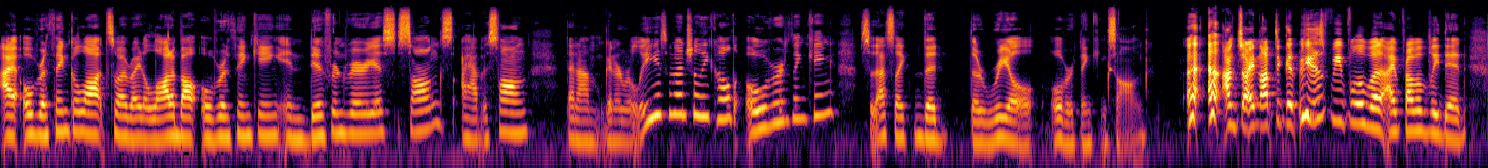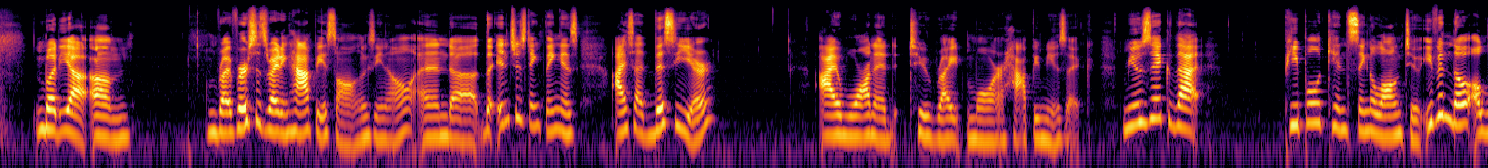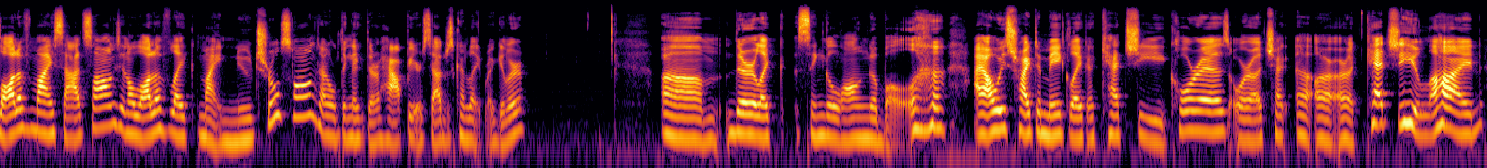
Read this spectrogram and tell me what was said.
i overthink a lot so i write a lot about overthinking in different various songs. I have a song that i'm gonna release eventually called overthinking so that's like the the real overthinking song I'm trying not to confuse people, but I probably did. But yeah, um, right versus writing happy songs, you know. And uh, the interesting thing is, I said this year, I wanted to write more happy music, music that people can sing along to. Even though a lot of my sad songs and a lot of like my neutral songs, I don't think like they're happy or sad, just kind of like regular um they're like sing-alongable. I always try to make like a catchy chorus or a check uh, or, a catchy line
